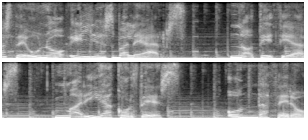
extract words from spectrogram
Más de uno Illes Balears. Noticias. María Cortés. Onda Cero.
